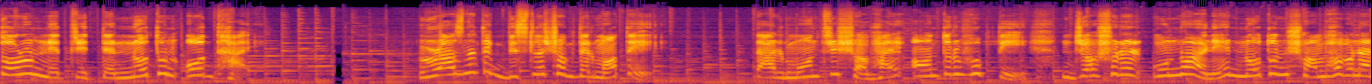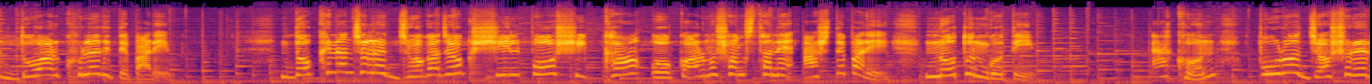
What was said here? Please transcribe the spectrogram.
তরুণ নেতৃত্বের নতুন অধ্যায়। রাজনৈতিক বিশ্লেষকদের মতে, তার মন্ত্রিসভায় অন্তর্ভুক্তি যশোরের উন্নয়নে নতুন সম্ভাবনার দুয়ার খুলে দিতে পারে। দক্ষিণাঞ্চলের যোগাযোগ, শিল্প, শিক্ষা ও কর্মসংস্থানে আসতে পারে নতুন গতি। এখন পুরো যশোরের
